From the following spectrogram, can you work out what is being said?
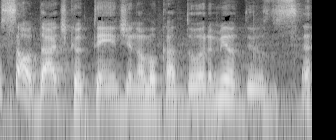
saudade que eu tenho de ir na locadora, meu Deus do céu.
